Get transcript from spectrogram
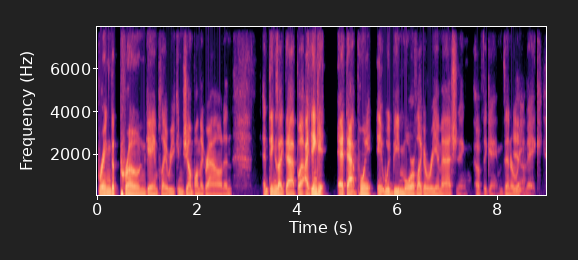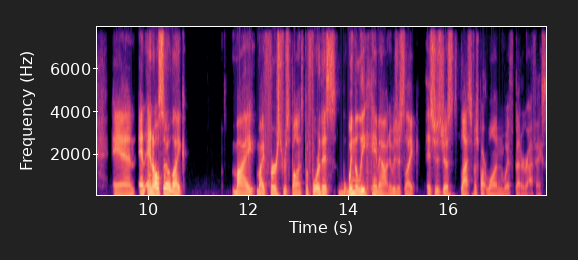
bring the prone gameplay where you can jump on the ground and and things like that. But I think it, at that point it would be more of like a reimagining of the game than a yeah. remake. And and and also like my my first response before this when the leak came out it was just like it's just just last of us part one with better graphics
